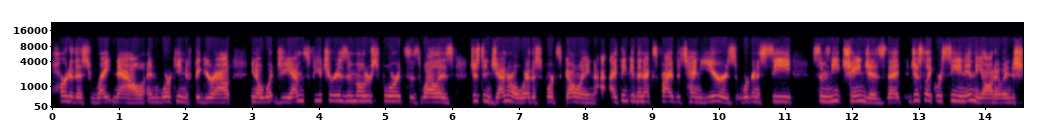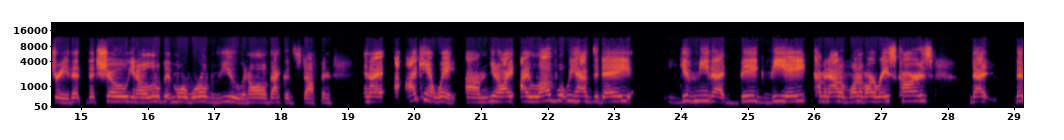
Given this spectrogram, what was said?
part of this right now and working to figure out, you know, what GM's future is in motorsports, as well as just in general, where the sport's going. I think in the next five to 10 years, we're going to see some neat changes that just like we're seeing in the auto industry that that show you know a little bit more world view and all of that good stuff. And and i i can't wait. Um, you know i i love what we have today. Give me that big v8 coming out of one of our race cars. That that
